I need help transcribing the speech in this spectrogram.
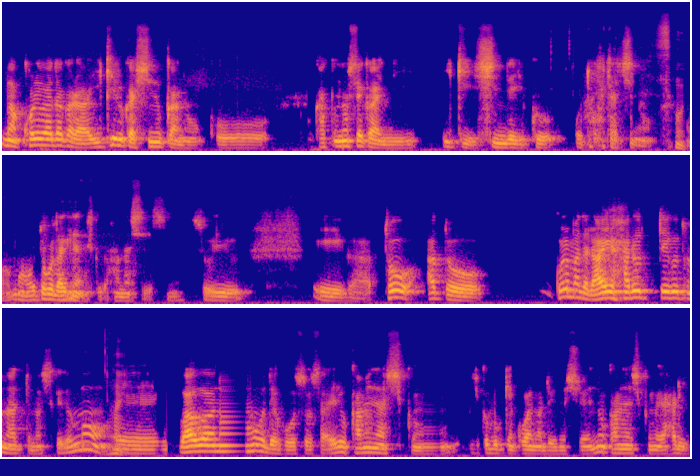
まあ、これはだから生きるか死ぬかのこう格の世界に生き死んでいく男たちの、まあ、男だけなんですけど話ですね。そういう映画とあとこれまで来春っていうことになってますけども、はい、えー、ワウワウの方で放送される亀梨君、事故物件怖いまでの主演の亀梨君がやはり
